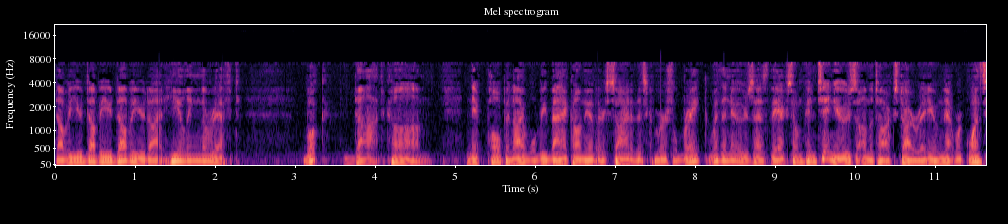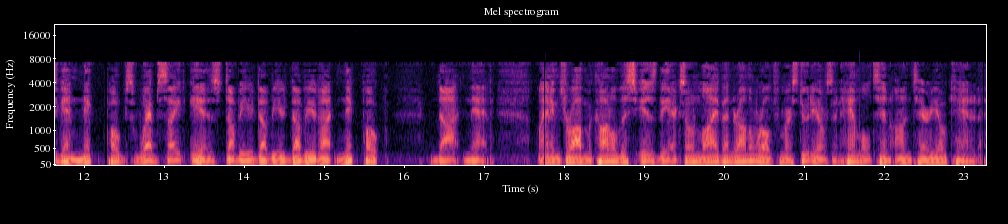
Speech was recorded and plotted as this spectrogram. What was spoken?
www.healingtheriftbook.com. Nick Pope and I will be back on the other side of this commercial break with the news as the Zone continues on the Talkstar Radio Network. Once again, Nick Pope's website is www.nickpope.net. My name's Rob McConnell. This is the Zone live and around the world from our studios in Hamilton, Ontario, Canada.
